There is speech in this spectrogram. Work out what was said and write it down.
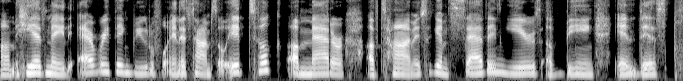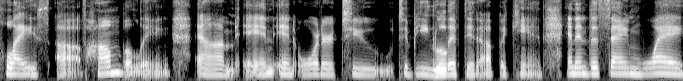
um, he has made everything beautiful in his time. So it took a matter of time. It took him seven years of being in this place of humbling um, in in order to to be lifted up again. And in the same way,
